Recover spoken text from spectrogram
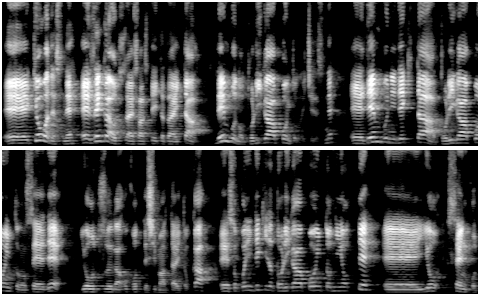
えー、今日はですね、えー、前回お伝えさせていただいた、電部のトリガーポイントの位置ですね。えー、電部にできたトリガーポイントのせいで、腰痛が起こってしまったりとか、えー、そこにできたトリガーポイントによって、えー、仙骨、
